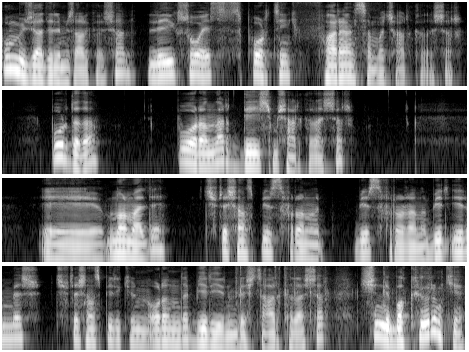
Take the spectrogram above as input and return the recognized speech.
Bu mücadelemiz arkadaşlar LXOS Sporting Farense maçı arkadaşlar. Burada da bu oranlar değişmiş arkadaşlar. Ee, normalde çifte şans 1-0 oranı 1-0 oranı 1.25. Çifte şans 1-2'nin oranı da 1.25'ti arkadaşlar. Şimdi bakıyorum ki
